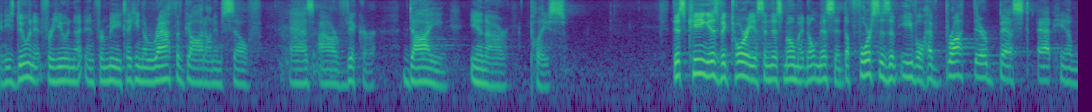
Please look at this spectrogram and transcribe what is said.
And He's doing it for you and for me, taking the wrath of God on Himself as our vicar, dying in our place. This king is victorious in this moment. Don't miss it. The forces of evil have brought their best at him,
